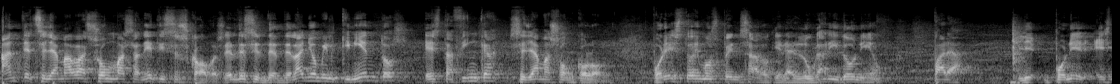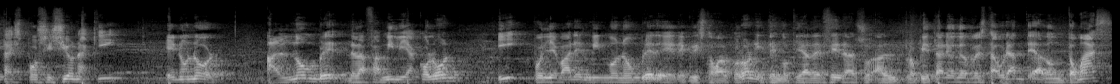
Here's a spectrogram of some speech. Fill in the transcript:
Antes se llamaba Son Massanet y es decir, desde el año 1500 esta finca se llama Son Colón. Por esto hemos pensado que era el lugar idóneo para poner esta exposición aquí en honor al nombre de la familia Colón y pues llevar el mismo nombre de, Cristóbal Colón. Y tengo que agradecer a su- al propietario del restaurante, a don Tomás,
